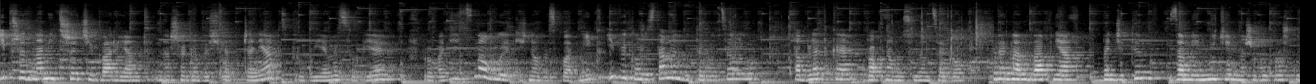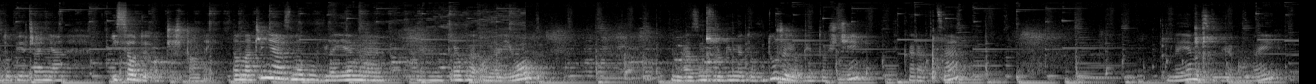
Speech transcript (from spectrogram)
I przed nami trzeci wariant naszego doświadczenia. Spróbujemy sobie wprowadzić znowu jakiś nowy składnik i wykorzystamy do tego celu tabletkę wapna musującego. Węglan wapnia będzie tym zamiennikiem naszego proszku do pieczenia i sody oczyszczonej. Do naczynia znowu wlejemy mm, trochę oleju. Tym razem zrobimy to w dużej objętości, w karawce. Wlejemy sobie olej.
